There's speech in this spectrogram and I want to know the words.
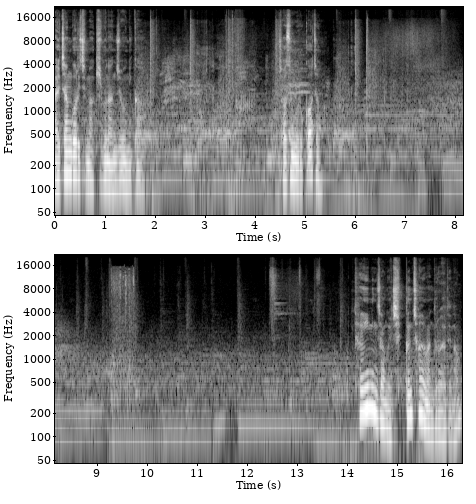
알짱거리지 마. 기분 안 좋으니까. 저승으로 꺼져. 테이밍장을 집 근처에 만들어야 되나?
